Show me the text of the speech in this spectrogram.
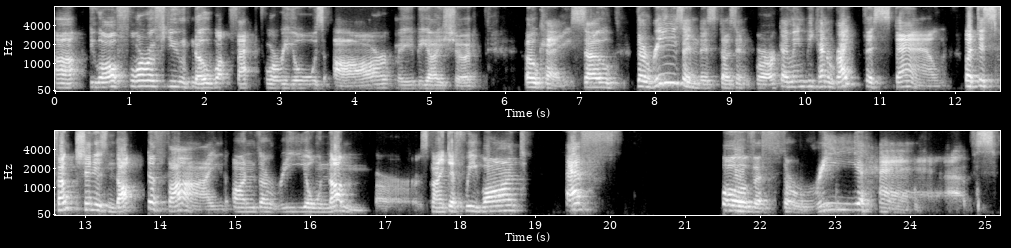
uh, do all four of you know what factorials are? Maybe I should. Okay, so the reason this doesn't work, I mean, we can write this down, but this function is not defined on the real numbers. Like if we want f of three halves,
